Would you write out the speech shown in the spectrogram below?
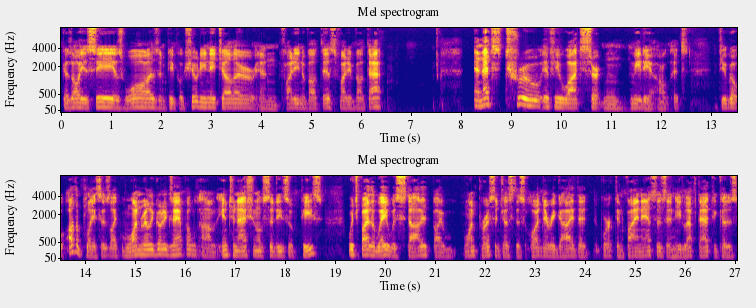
Because all you see is wars and people shooting each other and fighting about this, fighting about that. And that's true if you watch certain media outlets. If you go other places, like one really good example, um, International Cities of Peace, which, by the way, was started by one person, just this ordinary guy that worked in finances, and he left that because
